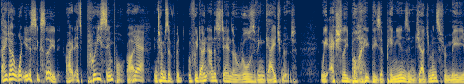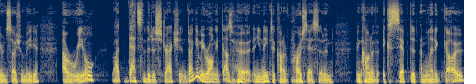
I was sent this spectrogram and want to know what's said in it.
They don't want you to succeed, right? It's pretty simple, right? Yeah. In terms of, but if we don't understand the rules of engagement, we actually believe these opinions and judgments from media and social media are real, right? That's the distraction. Don't get me wrong, it does hurt, and you need to kind of process it and, and kind of accept it and let it go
